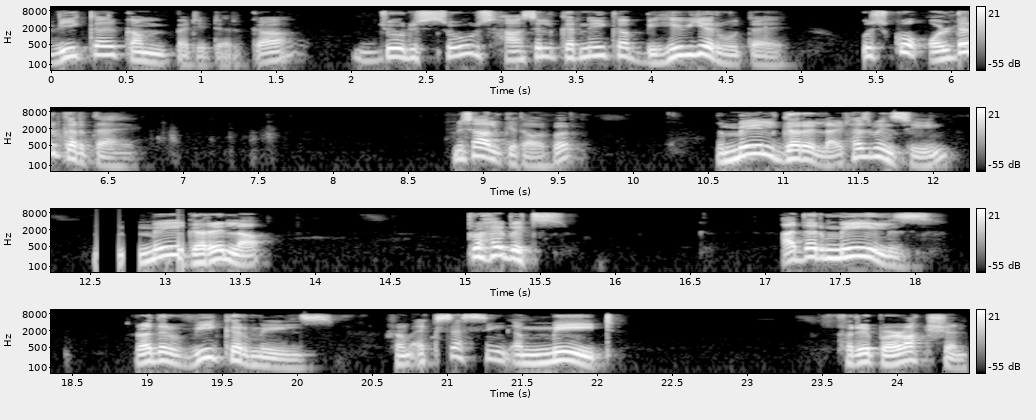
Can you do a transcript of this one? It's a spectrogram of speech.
weaker competitor का जो रिसोर्स हासिल करने का बिहेवियर होता है, उसको ऑल्टर करता है। मिसाल के तौर पर the male gorilla it has been seen male gorilla prohibits other males, rather weaker males, from accessing a mate for reproduction.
